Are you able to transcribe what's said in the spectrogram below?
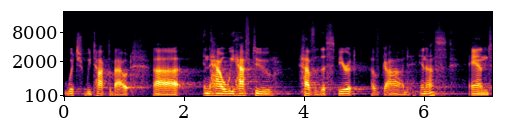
which we talked about, uh, and how we have to have the Spirit of God in us. And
